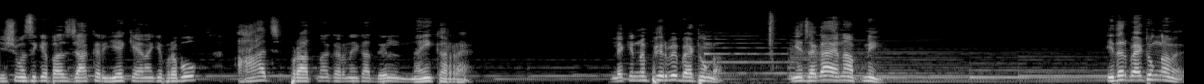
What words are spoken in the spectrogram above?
Yeshu Masih के पास जाकर यह कहना कि प्रभु, आज प्रार्थना करने का दिल नहीं कर रहा है। लेकिन मैं फिर भी बैठूँगा। ये जगह है ना अपनी। इधर बैठूँगा मैं।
